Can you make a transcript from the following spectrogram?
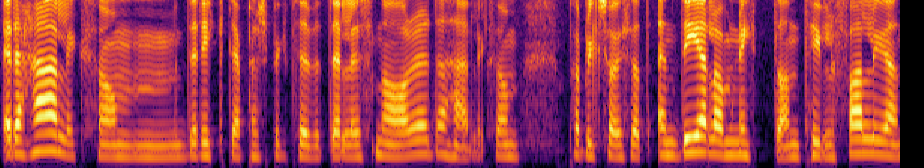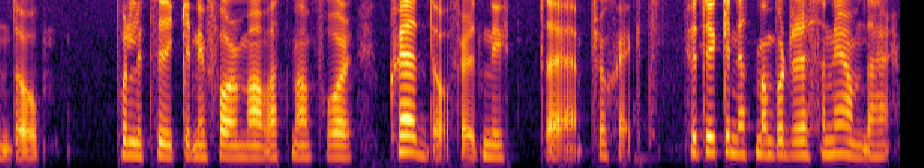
Är det här liksom det riktiga perspektivet, eller snarare det här liksom public choice, att en del av nyttan tillfaller ju ändå politiken i form av att man får cred för ett nytt eh, projekt. Hur tycker ni att man borde resonera om det här?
